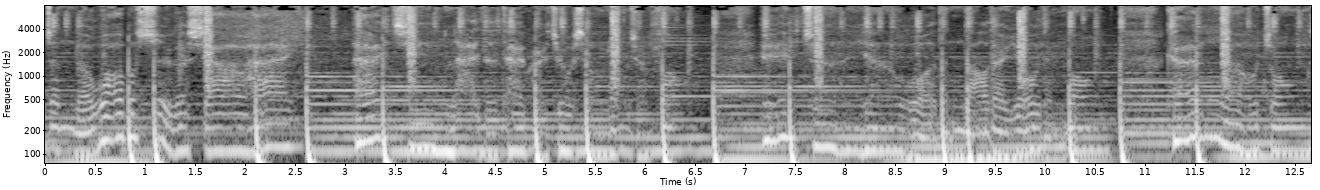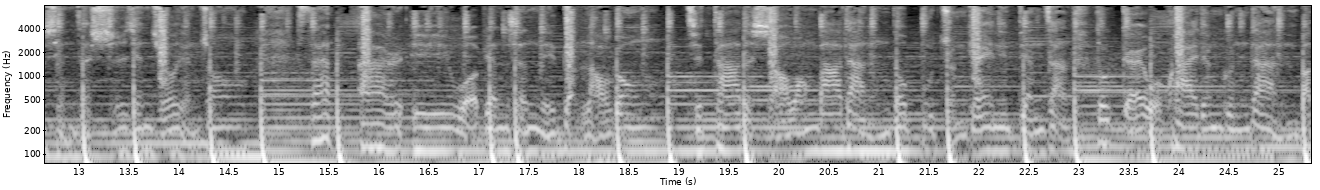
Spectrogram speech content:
真的，我不是个小孩。三二一，我变成你的老公。其他的小王八蛋都不准给你点赞，都给我快点滚蛋，把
